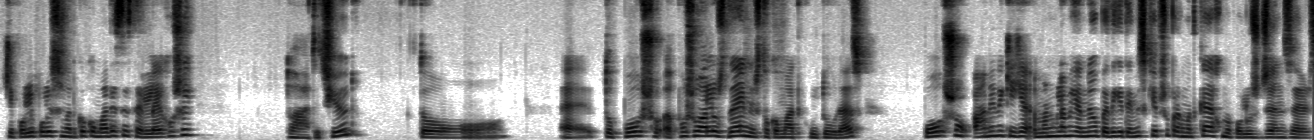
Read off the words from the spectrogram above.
Και πολύ πολύ σημαντικό κομμάτι στη στελέχωση, το attitude, το, ε, το πόσο, πόσο άλλος δεν είναι στο κομμάτι κουλτούρας, πόσο, αν, είναι και για, αν μιλάμε για νέο παιδί, γιατί εμείς σκέψου πραγματικά έχουμε πολλούς Gen Zers.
